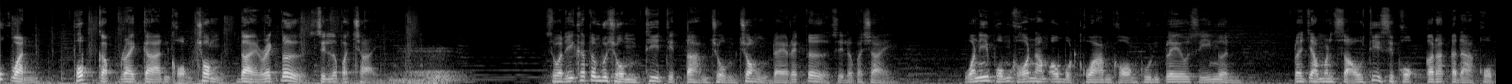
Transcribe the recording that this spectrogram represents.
ทุกวันพบกับรายการของช่อง Director ศิลปชัย สวัสดีครับท่านผู้ชมที่ติดตามชมช่อง Director ศิลปชัย วันนี้ผมขอนำเอาบทความของคุณเปลวสีเงิน ประจำวันเสาร์ที่ 16 กรกฎาคม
